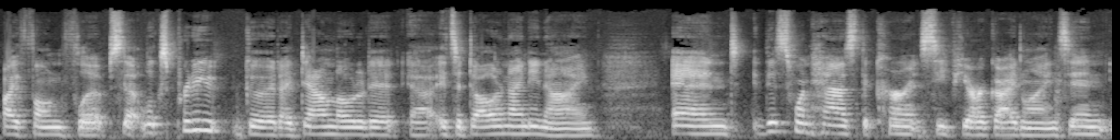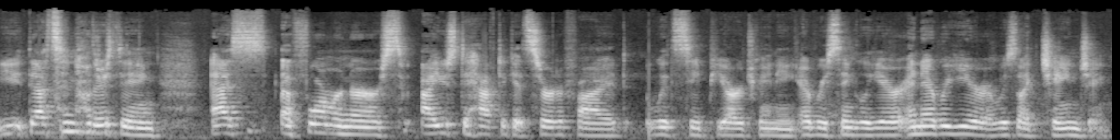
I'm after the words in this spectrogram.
by phone flips that looks pretty good. I downloaded it uh, it's $1.99 and this one has the current CPR guidelines. And you, that's another thing. As a former nurse, I used to have to get certified with CPR training every single year, and every year it was like changing.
